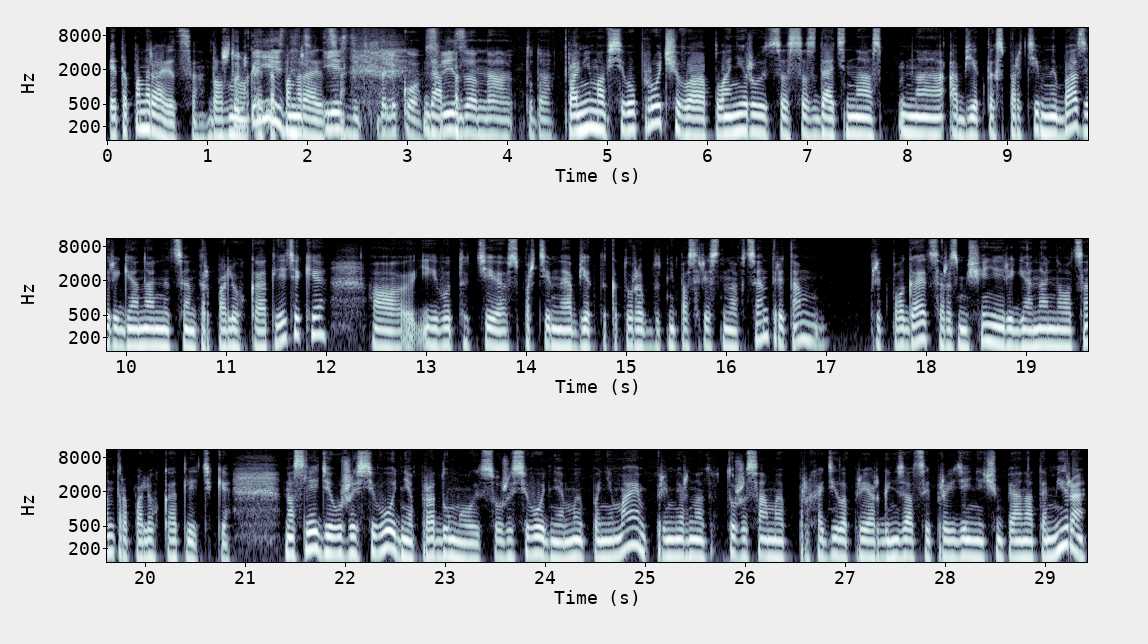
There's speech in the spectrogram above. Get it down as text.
это понравиться. Должно Только это ездить, понравиться. ездить далеко, да, с виза на туда. Помимо всего прочего, планируется создать на, на объектах спортивной базы региональный центр по легкой атлетике. А, и вот те спортивные объекты, которые будут непосредственно в центре, там предполагается размещение регионального центра по легкой атлетике. Наследие уже сегодня продумывается, уже сегодня мы понимаем, примерно то же самое проходило при организации проведения чемпионата мира.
